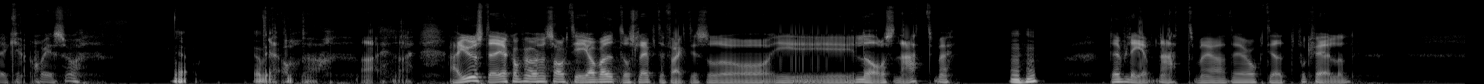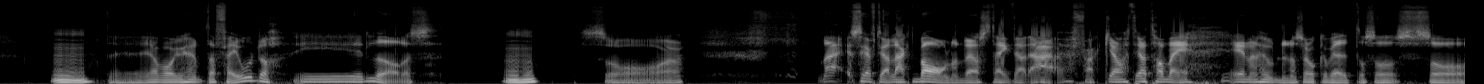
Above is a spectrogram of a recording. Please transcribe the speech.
det kanske är så. Jag vet Ja, inte. ja, nej, nej. Ja, just det. Jag kom på en sak till. Jag var ute och släppte faktiskt och, i lördags natt med. Mhm. Det blev natt men jag, jag åkte ut på kvällen. Mm. Det, jag var ju och hämtade foder i lördags. Mhm. Så... Nej, så efter jag lagt barnen där så tänkte jag att ah, fuck, jag, jag tar med ena hunden och så åker vi ut och så, så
